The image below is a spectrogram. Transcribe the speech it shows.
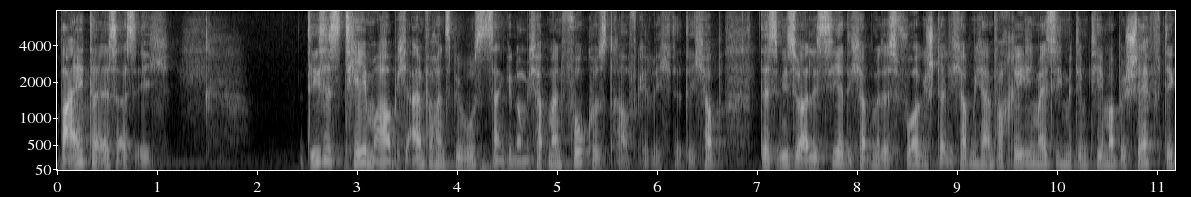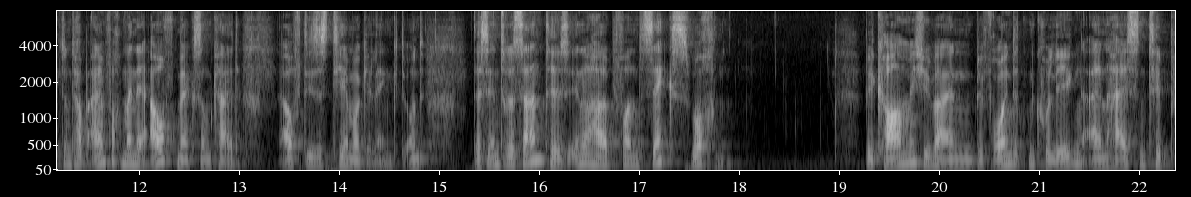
weiter ist als ich dieses Thema habe ich einfach ins Bewusstsein genommen. Ich habe meinen Fokus drauf gerichtet. Ich habe das visualisiert. Ich habe mir das vorgestellt. Ich habe mich einfach regelmäßig mit dem Thema beschäftigt und habe einfach meine Aufmerksamkeit auf dieses Thema gelenkt. Und das Interessante ist, innerhalb von sechs Wochen bekam ich über einen befreundeten Kollegen einen heißen Tipp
